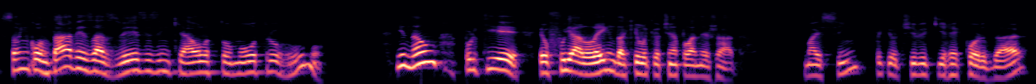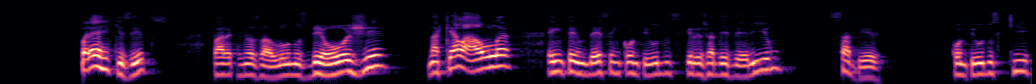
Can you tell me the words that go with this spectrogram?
são incontáveis as vezes em que a aula tomou outro rumo. E não porque eu fui além daquilo que eu tinha planejado, mas sim porque eu tive que recordar pré-requisitos para que os meus alunos de hoje, naquela aula, entendessem conteúdos que eles já deveriam saber. Conteúdos que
